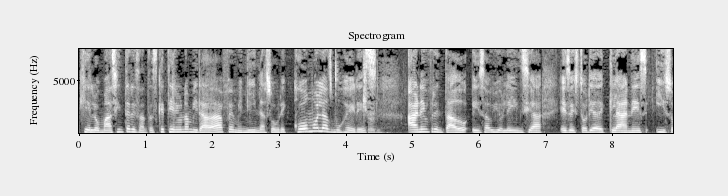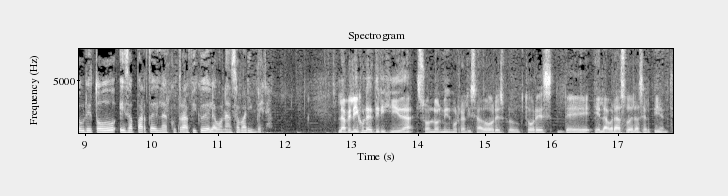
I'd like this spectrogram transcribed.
que lo más interesante es que tiene una mirada femenina sobre cómo las mujeres Chévere. han enfrentado esa violencia, esa historia de clanes y sobre todo esa parte del narcotráfico y de la bonanza marimbera. La película es dirigida, son los mismos realizadores, productores de El abrazo de la serpiente.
